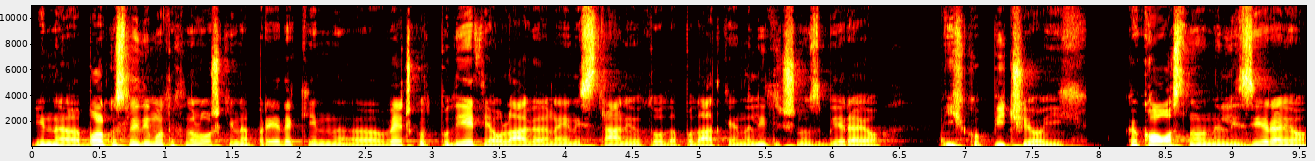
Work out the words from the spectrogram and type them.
In uh, bolj, ko sledimo tehnološki napredek in uh, več kot podjetja vlagajo na eni strani v to, da podatke analitično zbirajo, jih kopičijo, jih kakovostno analizirajo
